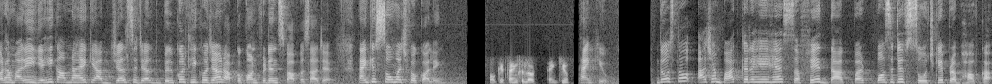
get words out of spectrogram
और हमारी यही कामना है कि आप जल्द से जल्द बिल्कुल ठीक हो जाएँ और आपका कॉन्फिडेंस वापस आ जाए। Thank you so much for calling okay thanks lot thank you thank you दोस्तों, आज हम बात कर रहे हैं सफ़ेद दाग पर पॉजिटिव सोच के प्रभाव का।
